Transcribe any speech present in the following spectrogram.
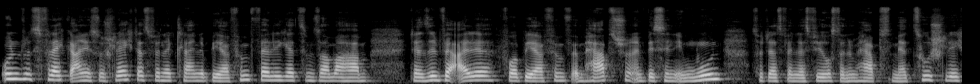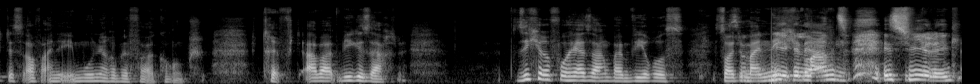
Und es ist vielleicht gar nicht so schlecht, dass wir eine kleine BA5-Welle jetzt im Sommer haben. Dann sind wir alle vor BA5 im Herbst schon ein bisschen immun, sodass, wenn das Virus dann im Herbst mehr zuschlägt, es auf eine immunere Bevölkerung trifft. Aber wie gesagt, sichere Vorhersagen beim Virus sollte so man nicht gelernt. machen. Ist schwierig.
